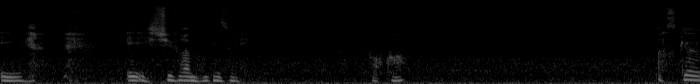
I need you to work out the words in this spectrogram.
Et. Et je suis vraiment désolée. Pourquoi? Parce que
